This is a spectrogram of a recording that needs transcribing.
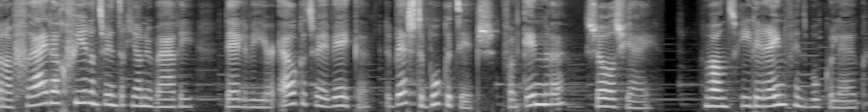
Vanaf vrijdag 24 januari delen we hier elke twee weken de beste boekentips van kinderen zoals jij. Want iedereen vindt boeken leuk.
